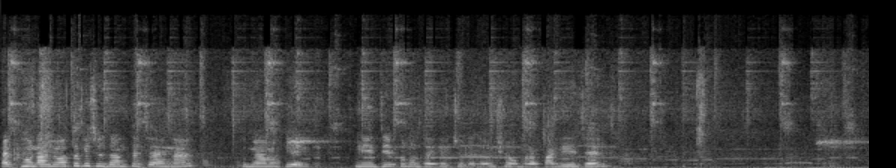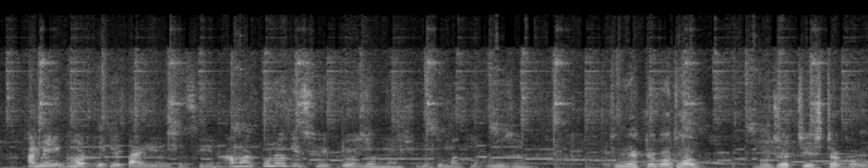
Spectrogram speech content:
এখন আমি অত কিছু জানতে চাই না। তুমি আমাকে নিয়ে যে কোনো জায়গায় চলে যাও আমরা পালিয়ে যাই। আমি ঘর থেকে পালিয়ে এসেছি। আমার কোনো কিছুই প্রয়োজন নাই শুধু তোমাকে প্রয়োজন। তুমি একটা কথা বোঝার চেষ্টা করো।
